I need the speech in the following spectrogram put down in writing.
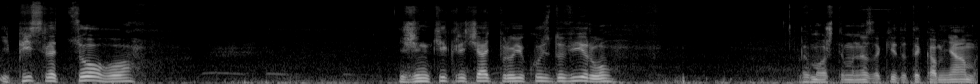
І після цього жінки кричать про якусь довіру. Ви можете мене закидати камнями,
